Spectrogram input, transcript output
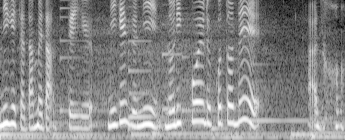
逃げちゃダメだっていう逃げずに乗り越えることであの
